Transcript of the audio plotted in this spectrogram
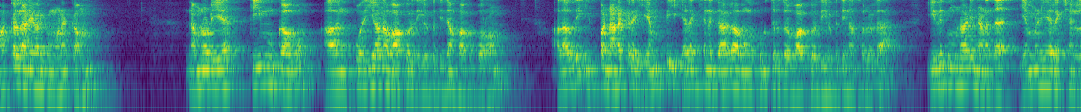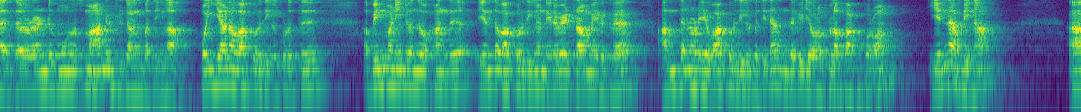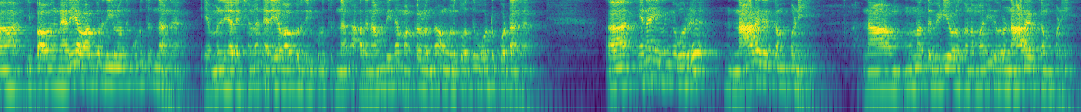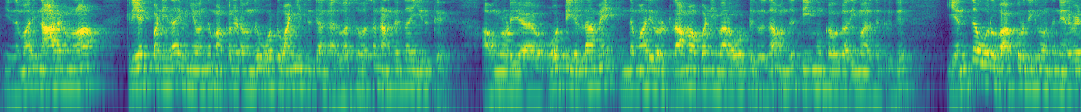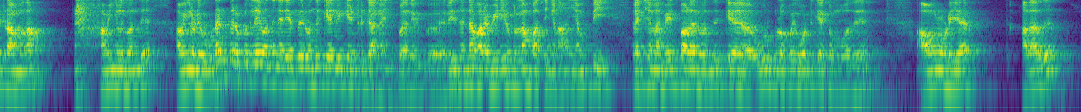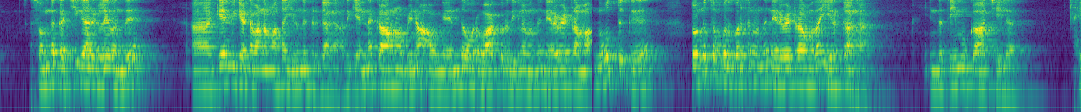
மக்கள் அனைவருக்கும் வணக்கம். நம்மளுடைய திமுகவும் அதன் பொய்யான வாக்குறுதிகள் பற்றி தான் பார்க்க போகிறோம் அதாவது இப்போ நடக்கிற எம்பி எலெக்ஷனுக்காக அவங்க கொடுத்துருக்கிற வாக்குறுதிகள் பற்றி நான் சொல்லலை. இதுக்கு முன்னாடி நடந்த எம்எல்ஏ எலெக்ஷனில் ரெண்டு மூணு வருஷமாக ஆண்டுகிட்டு இருக்காங்க பார்த்தீங்களா பொய்யான வாக்குறுதிகள் கொடுத்து வின் பண்ணிட்டு வந்து உட்காந்து எந்த வாக்குறுதிகளும் நிறைவேற்றாமல் இருக்கிற அந்தனுடைய வாக்குறுதிகள் பற்றி தான் இந்த வீடியோவில் ஃபுல்லாக பார்க்க போகிறோம் என்ன அப்படின்னா இப்போ அவங்க நிறைய வாக்குறுதிகள் வந்து கொடுத்துருந்தாங்க. எம்எல்ஏ எலெக்ஷனில் நிறைய வாக்குறுதிகள் கொடுத்துருந்தாங்க. அதை நம்பி தான் மக்கள் வந்து அவங்களுக்கு வந்து ஓட்டு போட்டாங்க. ஏன்னா இவங்க ஒரு நாடக கம்பெனி நான் முன்னத்த வீடியோவில் சொன்ன மாதிரி இது ஒரு நாடக கம்பெனி இந்த மாதிரி நாடகம்லாம் கிரியேட் பண்ணி தான் இவங்க வந்து மக்களிடம் வந்து ஓட்டு வாங்கிட்டு இருக்காங்க. அது வருஷம் வருஷம் நடந்துட்டு தான் இருக்குது அவங்களுடைய ஓட்டு எல்லாமே இந்த மாதிரி ஒரு ட்ராமா பண்ணி வர ஓட்டுகள் தான் வந்து திமுகவுக்கு அதிகமாக இருந்துகிட்ருக்கு எந்த ஒரு வாக்குறுதிகளும் வந்து நிறைவேற்றாமல் தான் அவங்களுக்கு வந்து அவங்களுடைய உடன்பிறப்புகளே வந்து நிறைய பேர் வந்து கேள்வி கேட்டிருக்காங்க. இப்போ ரீசெண்டாக வர வீடியோக்கள்லாம் பார்த்தீங்கன்னா எம்பி எலெக்ஷனில் வேட்பாளர் வந்து கே ஊருக்குள்ளே போய் ஓட்டு கேட்கும்போது அவங்களுடைய அதாவது சொந்த கட்சிக்காரர்களே வந்து கேள்வி கேட்ட வண்ணமாக தான் இருந்துட்டு இருக்காங்க அதுக்கு என்ன காரணம் அப்படின்னா அவங்க எந்த ஒரு வாக்குறுதிகளும் வந்து நிறைவேற்றாம நூற்றுக்கு தொண்ணூத்தொம்பது பர்சன்ட் வந்து நிறைவேற்றாம தான் இருக்காங்க. இந்த திமுக ஆட்சியில்.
